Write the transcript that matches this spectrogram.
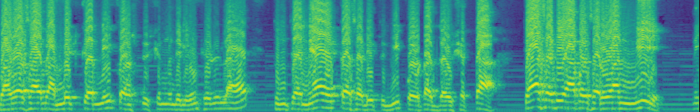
बाबासाहेब आंबेडकरनी कॉन्स्टिट्यूशनमध्ये लिहून ठेवलेला आहे. तुमच्या न्याय हक्कासाठी तुम्ही कोर्टात जाऊ शकता. त्यासाठी आपण सर्वांनी आणि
